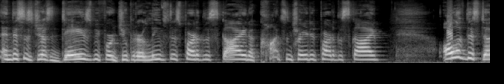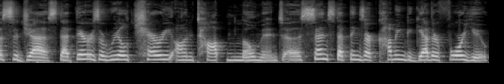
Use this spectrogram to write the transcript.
And this is just days before Jupiter leaves this part of the sky in a concentrated part of the sky. All of this does suggest that there is a real cherry on top moment, a sense that things are coming together for you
